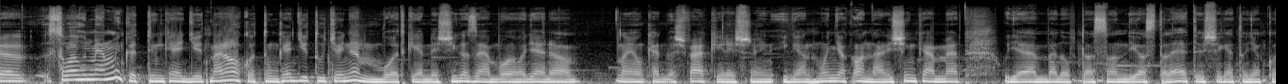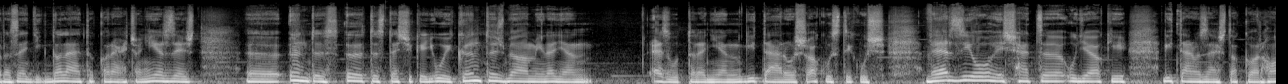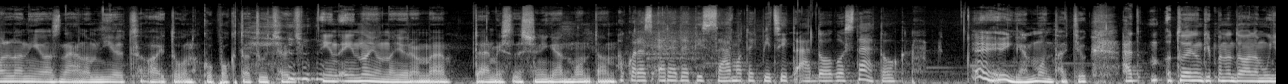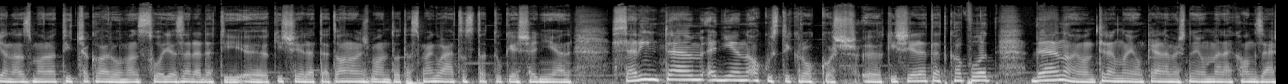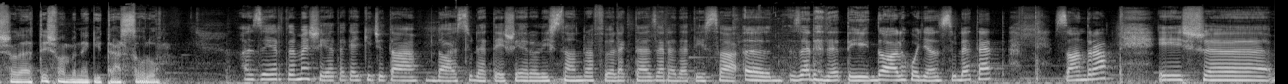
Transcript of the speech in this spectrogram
szóval, hogy már működtünk együtt, már alkottunk együtt, úgyhogy nem volt kérdés igazából, hogy erre a nagyon kedves felkérésre én igen mondjak, annál is inkább, mert ugye bedobta a Szandi azt a lehetőséget, hogy akkor az egyik dalát, a karácsony érzést öntöz, öltöztessük egy új köntösbe, ami legyen ezúttal egy ilyen gitáros, akusztikus verzió, és hát ugye aki gitározást akar hallani, az nálam nyílt ajtón kopogtat, úgyhogy én, én nagyon nagy örömmel természetesen igen mondtam. Akkor az eredeti számot egy picit átdolgoztátok? Igen, mondhatjuk. Hát tulajdonképpen a dallam ugyanaz maradt, itt csak arról van szó, hogy az eredeti kísérletet, aranzsbantot, azt megváltoztattuk, és egy ilyen, szerintem egy ilyen akusztik rokkos kísérletet kapott, de nagyon, tényleg nagyon kellemes, nagyon meleg hangzása lett, és van benne gitárszóló. Azért meséltek egy kicsit a dal születéséről is, Szandra, főleg te az eredeti, szal, az eredeti dal hogyan született, Szandra, és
